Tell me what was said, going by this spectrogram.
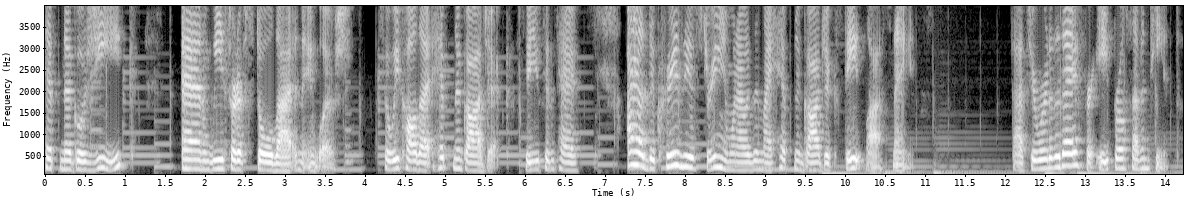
hypnagogique, and we sort of stole that in English. So we call that hypnagogic. So you can say, I had the craziest dream when I was in my hypnagogic state last night. That's your word of the day for April 17th.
